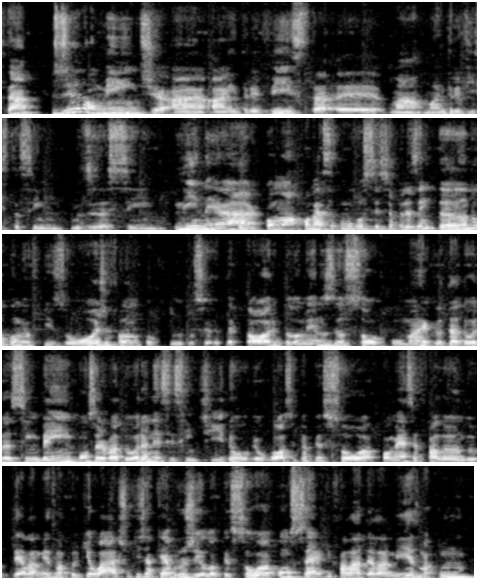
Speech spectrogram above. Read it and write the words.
tá? Geralmente a, a entrevista é uma, uma entrevista assim, vamos dizer assim, linear, como, começa com você se apresentando, como eu fiz hoje, falando um pouquinho do seu repertório, pelo menos eu sou uma recrutadora assim bem conservadora nesse sentido. Eu, eu gosto que a pessoa comece falando dela mesma porque eu acho que já quebra o gelo. A pessoa consegue falar dela mesma com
